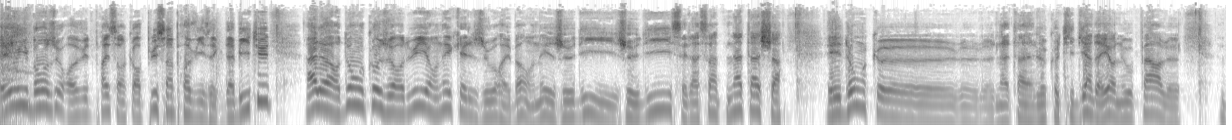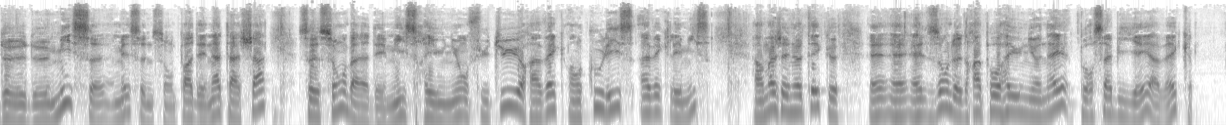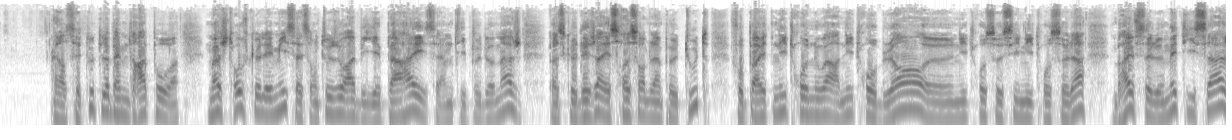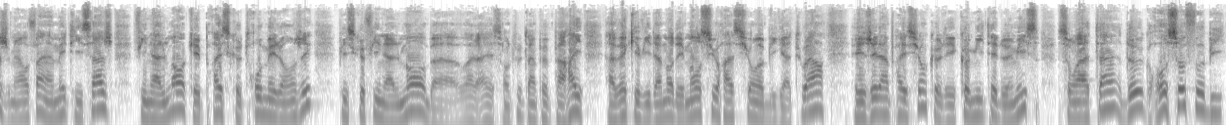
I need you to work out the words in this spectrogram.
Et oui, bonjour, revue de presse encore plus improvisée que d'habitude. Alors donc aujourd'hui, on est quel jour? Eh ben, on est jeudi. Jeudi, c'est la Sainte Natacha. Et donc euh, le, quotidien d'ailleurs nous parle de, de, Miss, mais ce ne sont pas des Natacha, ce sont bah, des Miss réunions futures avec en coulisses avec les Miss. Alors moi j'ai noté que eh, eh, elles ont le drapeau réunionnais pour s'habiller avec. Alors c'est tout le même drapeau. Hein. Moi je trouve que les Miss elles sont toujours habillées pareil. C'est un petit peu dommage parce que déjà elles se ressemblent un peu toutes. Faut pas être ni trop noir ni trop blanc, euh, ni trop ceci ni trop cela. Bref c'est le métissage, mais enfin un métissage finalement qui est presque trop mélangé puisque finalement bah voilà elles sont toutes un peu pareilles avec évidemment des mensurations obligatoires. Et j'ai l'impression que les comités de Miss sont atteints de grossophobie.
